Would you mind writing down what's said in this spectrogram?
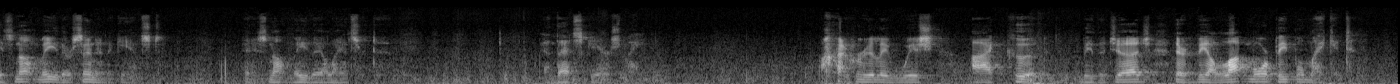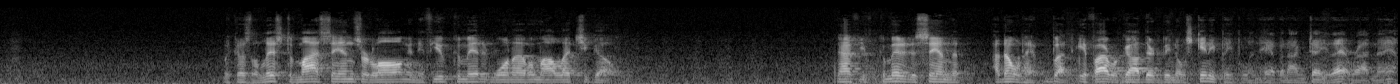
It's not me they're sinning against, and it's not me they'll answer to. And that scares me. I really wish I could be the judge. There'd be a lot more people make it because the list of my sins are long, and if you've committed one of them, I'll let you go. Now, if you've committed a sin that I don't have, but if I were God, there'd be no skinny people in heaven. I can tell you that right now.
